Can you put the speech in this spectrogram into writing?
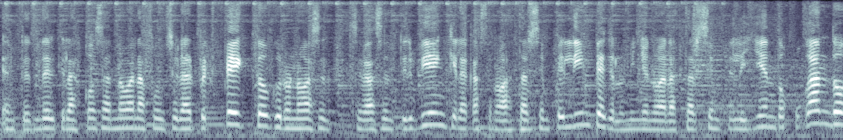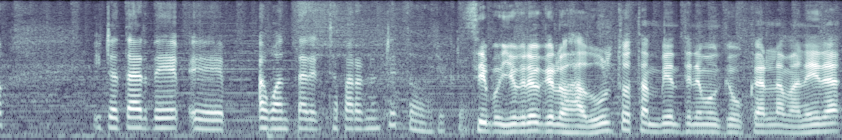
entender que las cosas no van a funcionar perfecto, que uno no va a sen- se va a sentir bien, que la casa no va a estar siempre limpia, que los niños no van a estar siempre leyendo, jugando y tratar de eh, aguantar el chaparrón entre todos, yo creo. Sí, pues yo creo que los adultos también tenemos que buscar la manera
